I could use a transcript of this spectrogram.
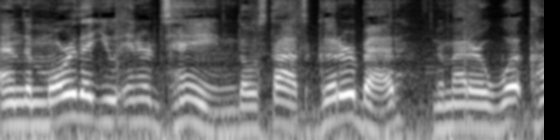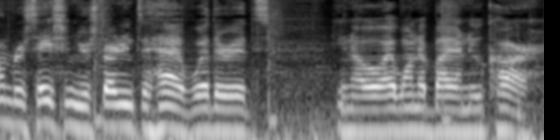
And the more that you entertain those thoughts, good or bad, no matter what conversation you're starting to have, whether it's, you know, I want to buy a new car,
